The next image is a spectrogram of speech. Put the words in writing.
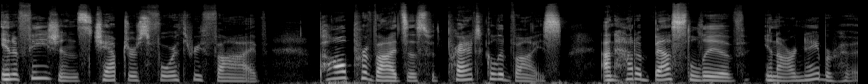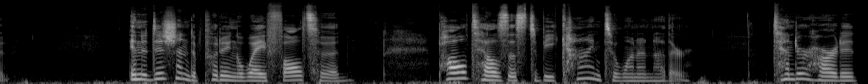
In Ephesians chapters 4 through 5, Paul provides us with practical advice on how to best live in our neighborhood. In addition to putting away falsehood, Paul tells us to be kind to one another, tender-hearted,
